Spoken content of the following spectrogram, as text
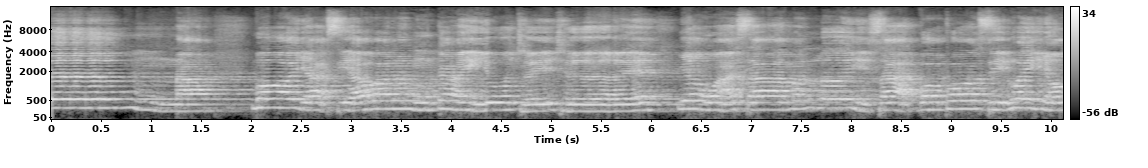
อนะบ่อยากเสียวันกายอยู่เฉยเฉยยังว่าสามันเลยสาดบ่พอสิรวยย้อ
